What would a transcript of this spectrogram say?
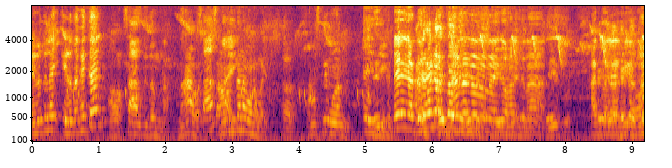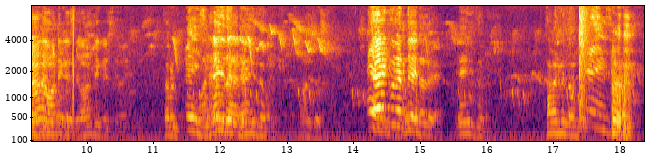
এনে দিলা এটা দেখাইতেন হ্যাঁ। সাজ দিতাম না না ভাই শ্বাস নাই। দেনা কোনো ভাই হ্যাঁ। নেই আমি এই যে এই না না না না এই হইছে না হেডা, না না হেডা। গেছে হন্ডি গেছে চলুন এই যে এই যে, এই যে এই কোন দিন এই যে ভাই যাবেন কিন্তু এই যে ভাই না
